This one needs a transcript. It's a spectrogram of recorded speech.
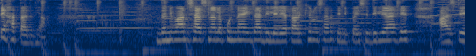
ते हातात घ्या. धन्यवाद. शासनाला पुन्हा एकदा दिलेल्या तारखेनुसार त्यांनी पैसे दिले आहेत. आज ते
